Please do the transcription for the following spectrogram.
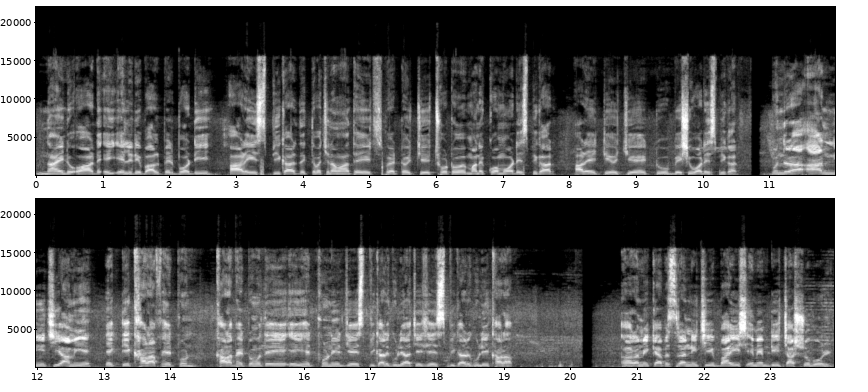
নাইন ওয়ার্ড এই এলইডি বাল্বের বডি আর এই স্পিকার দেখতে পাচ্ছেন আমার হাতে। এই স্পিকারটা হচ্ছে ছোট মানে কম ওয়ার্ডের স্পিকার আর এইটি হচ্ছে একটু বেশি ওয়ার্ডের স্পিকার। বন্ধুরা, আর নিয়েছি আমি একটি খারাপ হেডফোন। খারাপ হেডফোন বলতে এই হেডফোনের যে স্পিকারগুলি আছে সেই স্পিকারগুলি খারাপ। আর আমি ক্যাপাসিটার নিচ্ছি বাইশ এমএফডি চারশো ভোল্ট।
